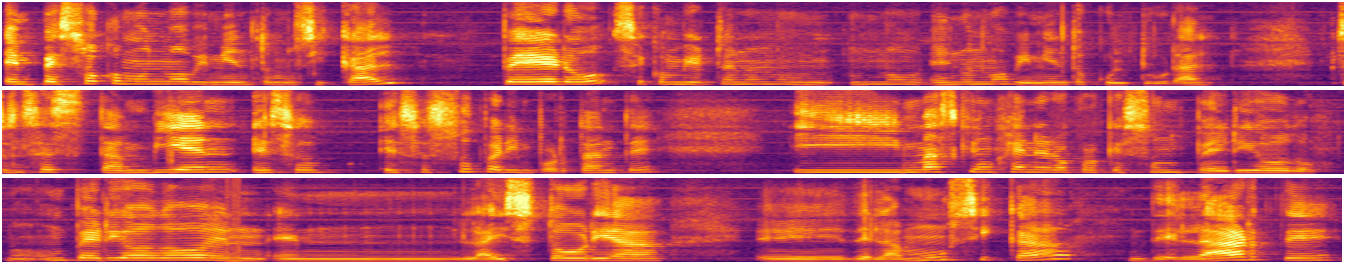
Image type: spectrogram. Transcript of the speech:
empezó como un movimiento musical, pero se convirtió en un, en un movimiento cultural. Entonces también eso, eso es súper importante y más que un género creo que es un periodo, ¿no? un periodo en, en la historia eh, de la música, del arte,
